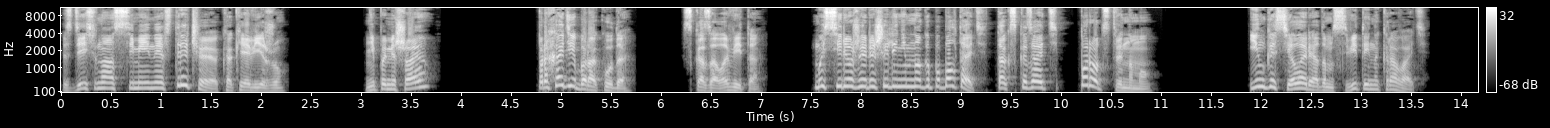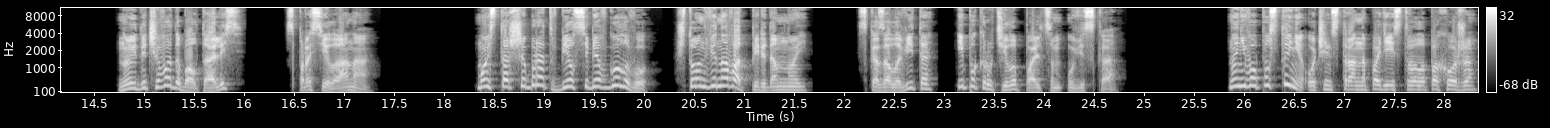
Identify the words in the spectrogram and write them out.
Здесь у нас семейная встреча, как я вижу. Не помешаю?» «Проходи, Баракуда», – сказала Вита. «Мы с Сережей решили немного поболтать, так сказать, по-родственному». Инга села рядом с Витой на кровать. «Ну и до чего доболтались?» – спросила она. «Мой старший брат вбил себе в голову, что он виноват передо мной», – сказала Вита и покрутила пальцем у виска. «На него пустыня очень странно подействовала, похоже».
